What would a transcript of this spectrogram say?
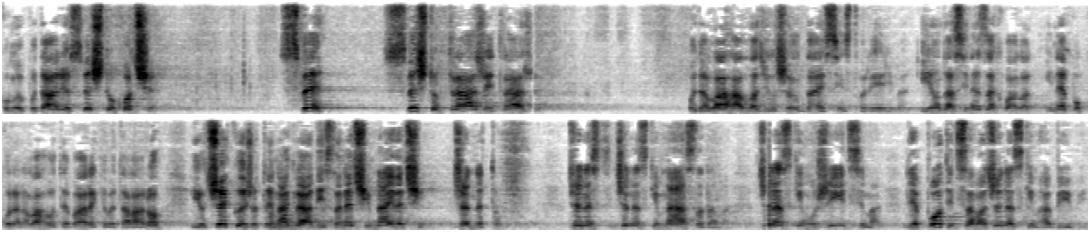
kome je podario sve što hoće. Sve, sve što traže i traže od Allaha Allah Đelešanu daje svim stvorenjima. I onda si nezahvalan i nepokoran Allahu te bareke ve ta'ala rob i očekuješ da te nagradi sa nečim najvećim, džennetom, dženes, dženevskim nasladama, dženevskim užicima, ljepoticama dženevskim habibi.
